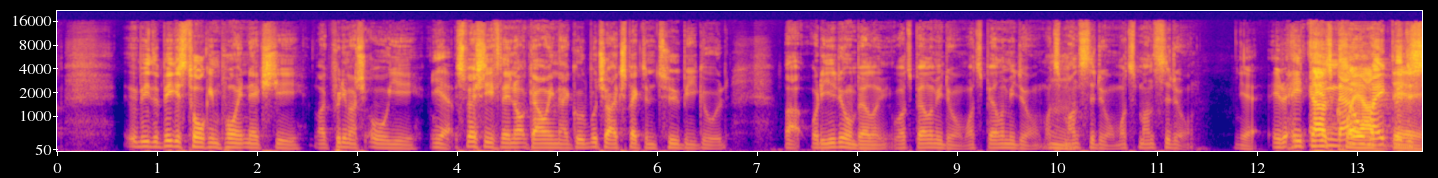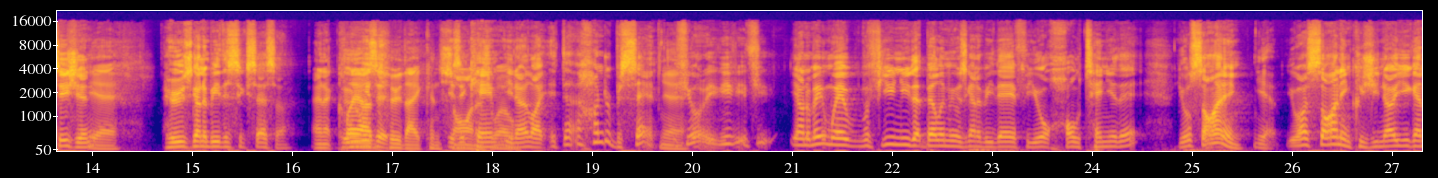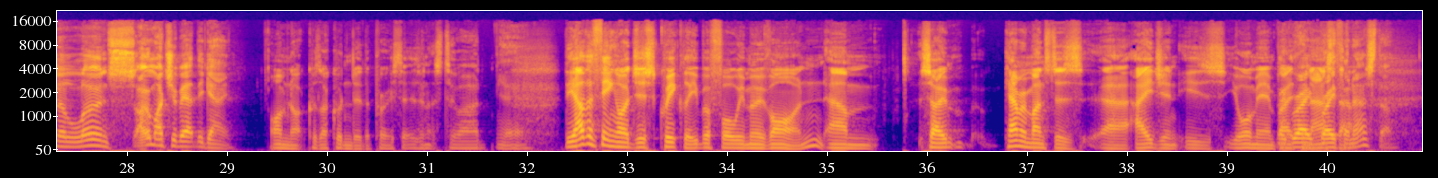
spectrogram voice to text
it'll be the biggest talking point next year, like pretty much all year. Yeah. especially if they're not going that good, which I expect them to be good. But what are you doing, Bellamy? What's Bellamy doing? What's Bellamy doing? Mm. What's Munster doing? What's Munster doing? Yeah, it, it does. And they'll make the decision. Yeah, Who's going to be the successor? and it Who clouds it? who they can Is it Cam? as well. You know, like hundred percent. Yeah. If you're, if, if you, you know what I mean, where if you knew that Bellamy was going to be there for your whole tenure there, you're signing. Yeah. you are signing because you know you're going to learn so much about the game. I'm not because I couldn't do the preseason. It's too hard. Yeah. The other thing I just quickly before we move on, um, so Cameron Munster's uh, agent is your man, The Braith great. Rafe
